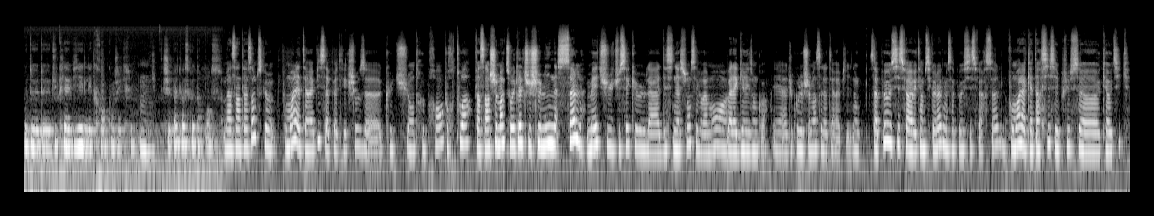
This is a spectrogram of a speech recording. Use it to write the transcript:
ou de, du clavier et de l'écran quand j'écris. Hmm. Je sais pas toi ce que t'en penses. Bah, c'est intéressant parce que pour moi, la thérapie, ça peut être quelque chose euh, que tu entreprends pour toi. Enfin, c'est un chemin sur lequel tu chemines seul, mais tu, tu sais que la destination, c'est vraiment euh, bah, la guérison, quoi. Et du coup, le chemin, c'est la thérapie. Donc, ça peut aussi se faire avec un psychologue, mais ça peut aussi se faire seul. Pour moi, la catharsis, c'est plus chaotique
